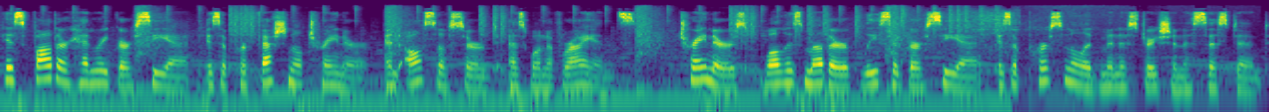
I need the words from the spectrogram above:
His father Henry Garcia is a professional trainer and also served as one of Ryan's trainers, while his mother Lisa Garcia is a personal administration assistant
